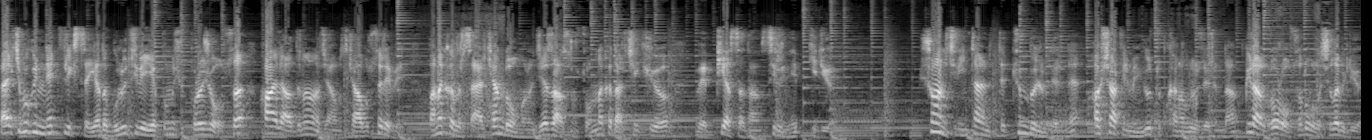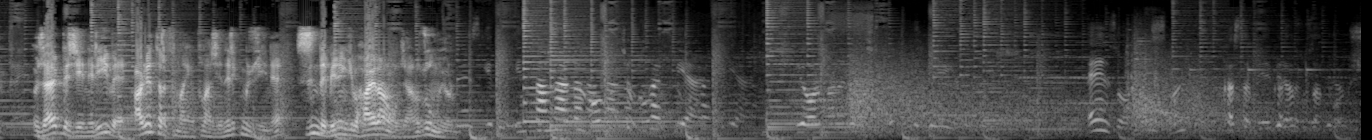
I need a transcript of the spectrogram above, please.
Belki bugün Netflix'te ya da Blue TV'ye yapılmış bir proje olsa hala adını anacağımız Kabuslar Evi bana kalırsa erken doğmanın cezasını sonuna kadar çekiyor ve piyasadan silinip gidiyor. Şu an için internette tüm bölümlerine Afşar Film'in YouTube kanalı üzerinden biraz zor olsa da ulaşılabiliyor. Özellikle jeneriği ve Arya tarafından yapılan jenerik müziğine sizin de benim gibi hayran olacağınızı umuyorum. İnsanlardan oldukça uzak bir yer. Bir ormanın içinde bir. En zor kısmı kasabaya biraz uzak olmuş.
